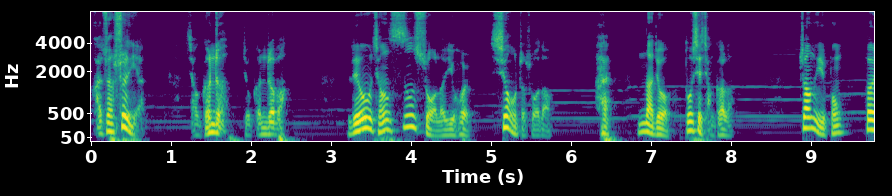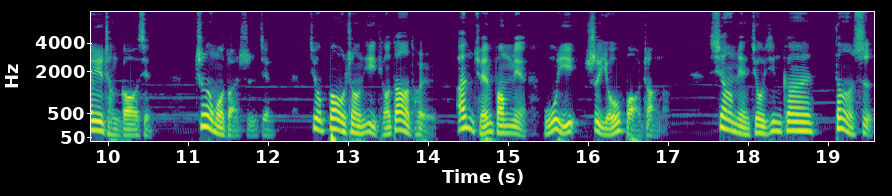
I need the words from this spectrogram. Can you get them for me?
还算顺眼，想跟着就跟着吧。刘强思索了一会儿，笑着说道：“嗨，那就多谢强哥了。”张一峰非常高兴，这么短时间就抱上一条大腿，安全方面无疑是有保障了。下面就应该大事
